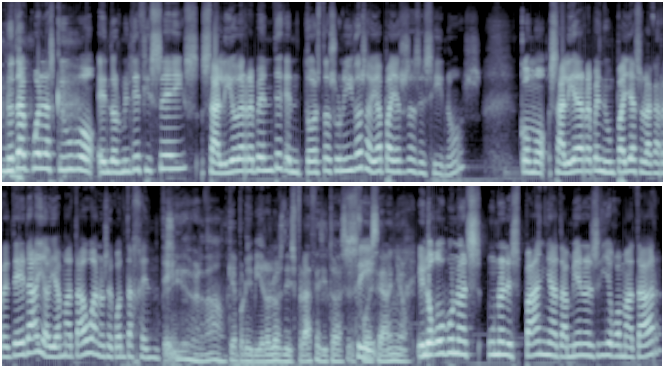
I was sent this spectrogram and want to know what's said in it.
¿No te acuerdas que hubo en 2016? Salió de repente que en todo Estados Unidos había payasos asesinos. Como salía de repente un payaso en la carretera y había matado a no sé cuánta gente. Sí, es verdad. Que prohibieron los disfraces y todo eso Sí. fue ese año. Y luego hubo uno, es- uno en España también, no sé si llegó a matar,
